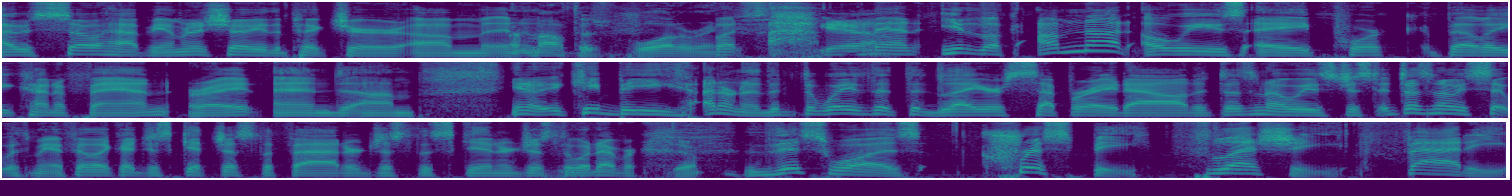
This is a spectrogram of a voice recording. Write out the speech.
I was so happy. I'm going to show you the picture. Um, in My a- mouth is watering. but ah, Yeah. man, you look, I'm not always a pork belly kind of fan, right? And um, you know, it could be I don't know the, the way that the layers separate out. It doesn't always just it doesn't always sit with me. I feel like I just get just the fat or just the skin or just the whatever. Yep. This was crispy, fleshy, fatty.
